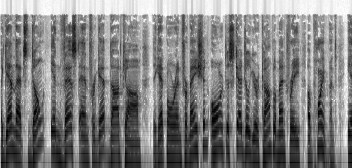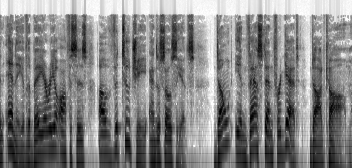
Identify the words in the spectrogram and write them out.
Again, that's don'tinvestandforget.com to get more information or to schedule your complimentary appointment in any of the Bay Area offices of Vitucci and Associates. Don'tinvestandforget.com.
